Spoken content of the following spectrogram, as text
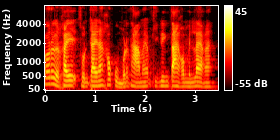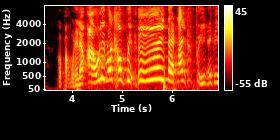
ก็ถ้าเกิดใครสนใจนะ เข้ากลุ่มวัฒนธรรมนะครับ คลิกลิงก์ใต้คอมเมนต์แรกนะ ก็ปักหมุดให้แล้ว เอารีบร้อยเข้าฟรีเฮ้ย แตกในฟรีในฟรี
